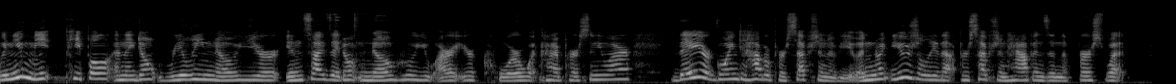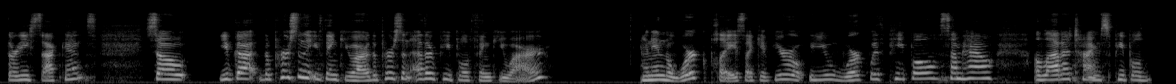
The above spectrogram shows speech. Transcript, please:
when you meet people and they don't really know your insides, they don't know who you are at your core, what kind of person you are, they are going to have a perception of you. And usually that perception happens in the first, what, three seconds. So you've got the person that you think you are, the person other people think you are. And in the workplace, like if you're you work with people somehow, a lot of times people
